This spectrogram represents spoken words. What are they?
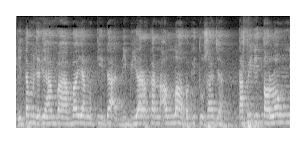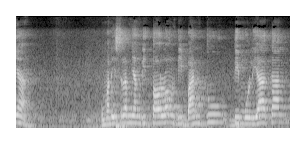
Kita menjadi hamba-hamba yang tidak dibiarkan Allah begitu saja, tapi ditolongnya. Umat Islam yang ditolong, dibantu, dimuliakan.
